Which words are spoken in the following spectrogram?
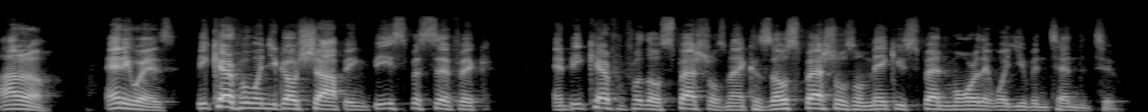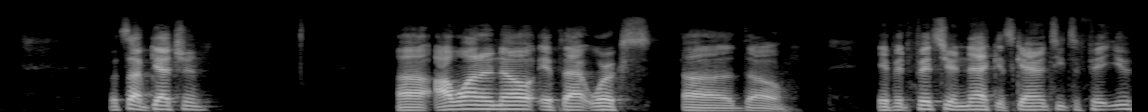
I don't know. Anyways, be careful when you go shopping. Be specific and be careful for those specials, man, because those specials will make you spend more than what you've intended to. What's up, Getchin? Uh, I want to know if that works, uh, though. If it fits your neck, it's guaranteed to fit you.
